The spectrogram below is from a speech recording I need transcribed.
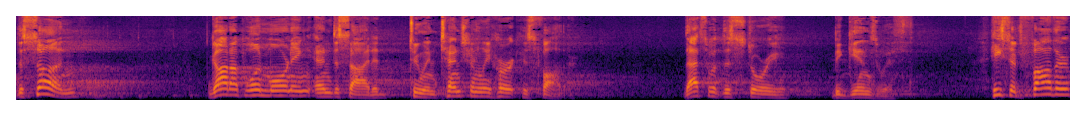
The son got up one morning and decided to intentionally hurt his father. That's what this story begins with. He said, Father,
